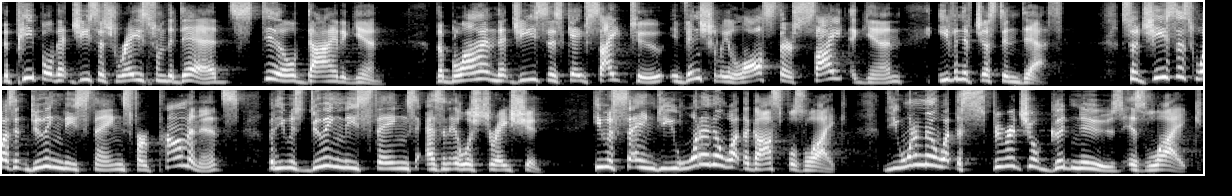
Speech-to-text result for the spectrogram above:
the people that Jesus raised from the dead still died again. The blind that Jesus gave sight to eventually lost their sight again, even if just in death. So Jesus wasn't doing these things for permanence, but he was doing these things as an illustration. He was saying, Do you want to know what the gospel's like? Do you want to know what the spiritual good news is like?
